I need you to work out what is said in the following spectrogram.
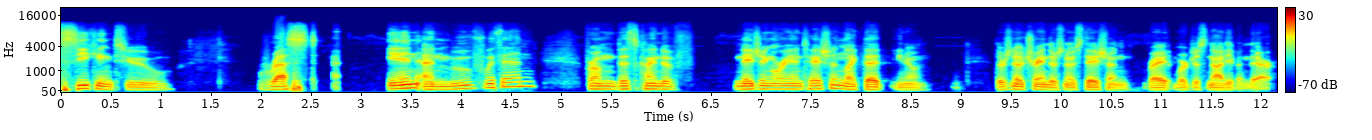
seeking to rest in and move within from this kind of Neijing orientation like that you know there's no train, there's no station, right? We're just not even there.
